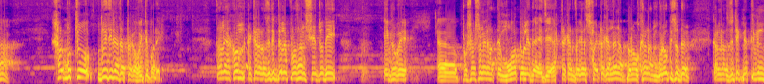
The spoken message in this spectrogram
না, সর্বোচ্চ দুই তিন হাজার টাকা হইতে পারে। তাহলে এখন একটা রাজনৈতিক দলের প্রধান, সে যদি এইভাবে প্রশাসনের হাতে মোয়া তুলে দেয় যে এক টাকার জায়গায় ছয় টাকা নেন, আপনারাও খান আমগুলোও কিছু দেন কারণ রাজনৈতিক নেতৃবৃন্দ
